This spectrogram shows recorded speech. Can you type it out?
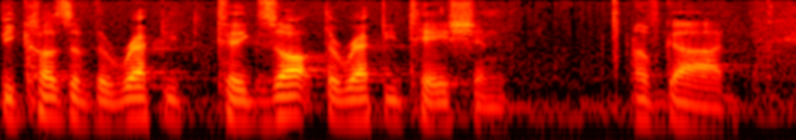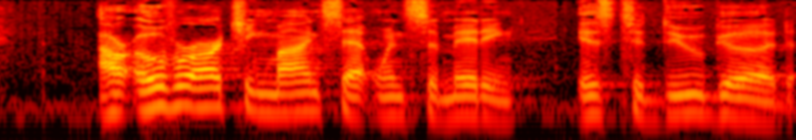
because of the repu- to exalt the reputation of God. Our overarching mindset when submitting is to do good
